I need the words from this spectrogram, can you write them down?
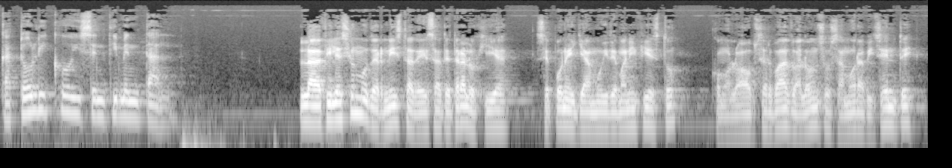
católico y sentimental. La afiliación modernista de esa tetralogía se pone ya muy de manifiesto, como lo ha observado Alonso Zamora Vicente,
